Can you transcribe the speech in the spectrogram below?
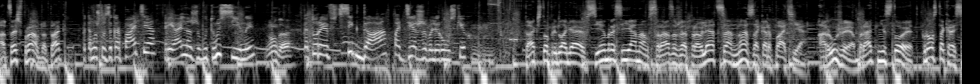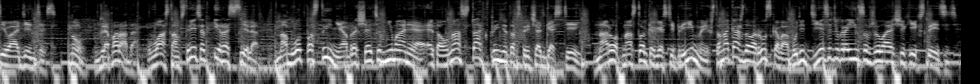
А це ж правда, так? Потому что в Закарпатье реально живут русины, Ну да. которые всегда поддерживали русских. Так что предлагаю всем россиянам сразу же отправляться на Закарпатье. Оружие брать не стоит, просто красиво оденьтесь. Ну, для парада. Вас там встретят и расселят. На блокпосты не обращайте внимания, это у нас так принято встречать гостей. Народ настолько гостеприимный, что на каждого русского будет 10 украинцев, желающих их встретить.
